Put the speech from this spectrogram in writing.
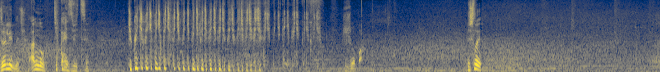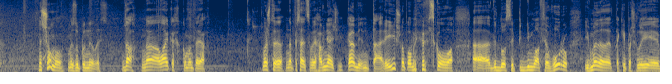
Джолінич, а ну, тікай звідси. Чики, чики, чики, чики, чики, чики, чики, чики, чики, чики, чики, чики, чики, чики, чики, чики, чики, чики, чики, чики. Жопа. Пішли. На чому ми зупинились? Да, на лайках і коментарях. Можете написати свої гавнячі коментарі, щоб обов'язково е, відоси піднімався вгору. І в мене таки почали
